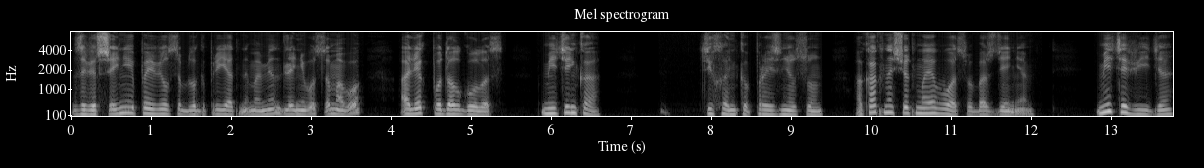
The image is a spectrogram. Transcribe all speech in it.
завершение, появился благоприятный момент для него самого, Олег подал голос. «Митенька!» — тихонько произнес он. А как насчет моего освобождения? Митя, видя,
